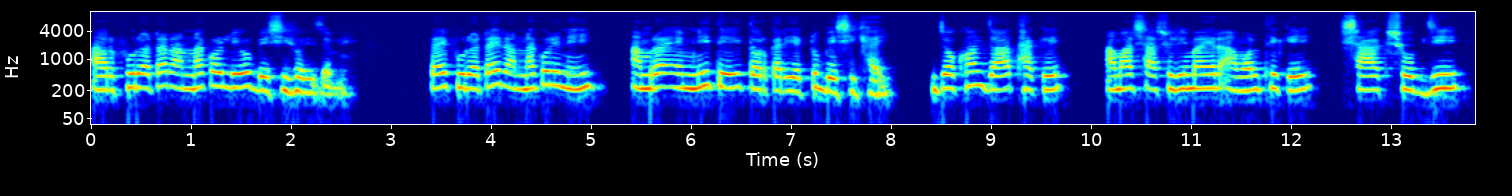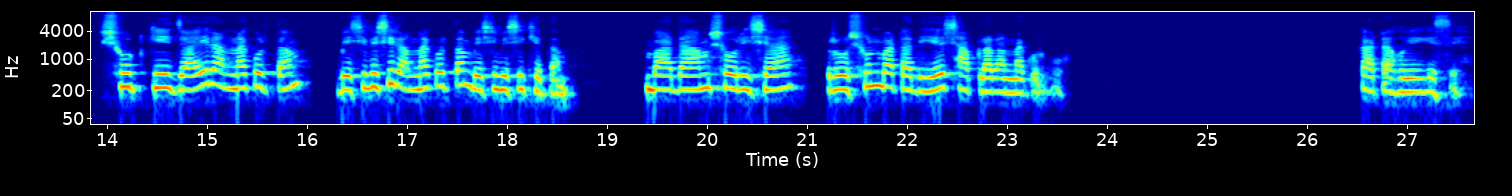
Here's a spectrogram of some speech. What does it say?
আর ফুরাটা রান্না করলেও বেশি হয়ে যাবে। তাই ফুরাটাই রান্না করে নিই, আমরা এমনিতেই তরকারি একটু বেশি খাই। যখন যা থাকে, আমার শাশুড়ি মায়ের আমল থেকেই শাক, সবজি, শুটকি যাই রান্না করতাম, বেশি বেশি রান্না করতাম, বেশি বেশি খেতাম। বাদাম, সরিষা, রসুন বাটা দিয়ে শাপলা রান্না করব। কাটা হয়ে গেছে।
